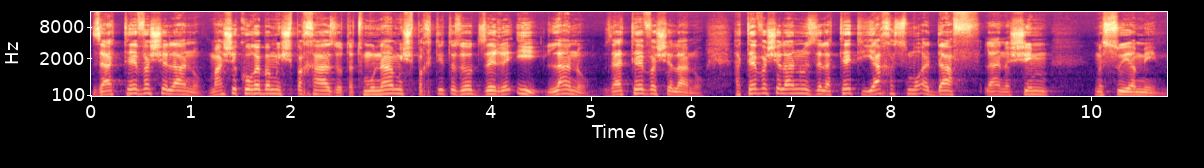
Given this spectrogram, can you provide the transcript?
זה הטבע שלנו, מה שקורה במשפחה הזאת, התמונה המשפחתית הזאת זה ראי, לנו, זה הטבע שלנו. הטבע שלנו זה לתת יחס מועדף לאנשים מסוימים.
